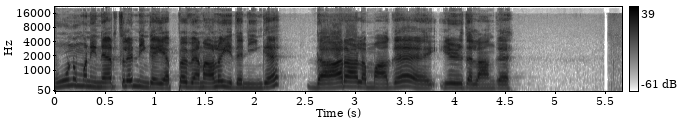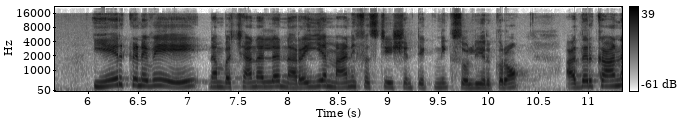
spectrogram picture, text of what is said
மூணு மணி நேரத்தில் நீங்கள் எப்போ வேணாலும் இதை நீங்கள் தாராளமாக எழுதலாங்க. ஏற்கனவே நம்ம சேனலில் நிறைய மேனிஃபெஸ்டேஷன் டெக்னிக் சொல்லியிருக்கிறோம். அதற்கான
